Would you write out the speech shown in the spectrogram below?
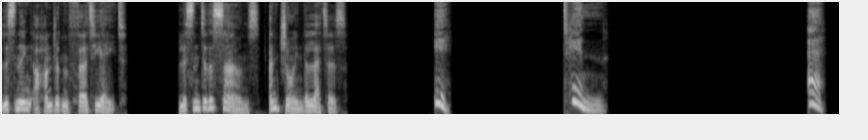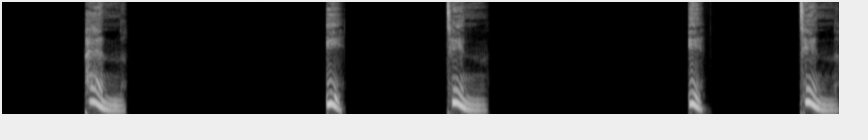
Listening 138. Listen to the sounds and join the letters. I. Tin E pen I. Tin I. Tin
